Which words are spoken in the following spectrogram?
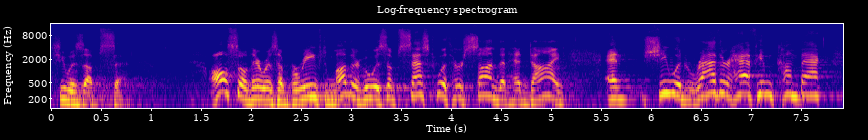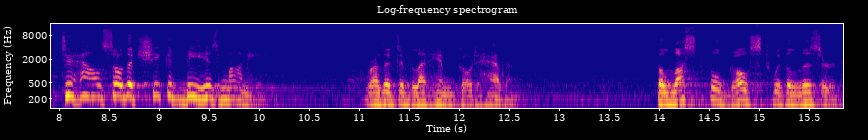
She was upset. Also, there was a bereaved mother who was obsessed with her son that had died, and she would rather have him come back to hell so that she could be his mommy rather than let him go to heaven. The lustful ghost with the lizard,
